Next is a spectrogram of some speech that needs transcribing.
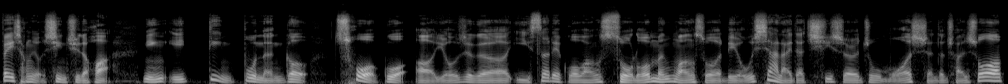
非常有兴趣的话，您一定不能够。错过哦，由这个以色列国王所罗门王所留下来的七十二柱魔神的传说哦。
